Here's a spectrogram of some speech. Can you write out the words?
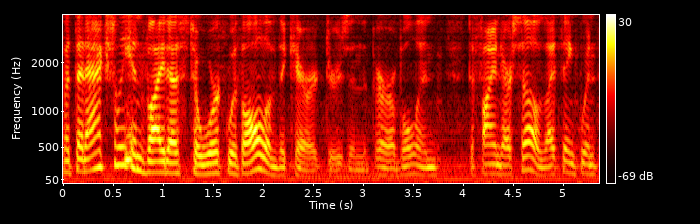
but that actually invite us to work with all of the characters in the parable and to find ourselves. I think when,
